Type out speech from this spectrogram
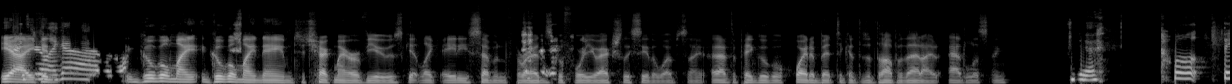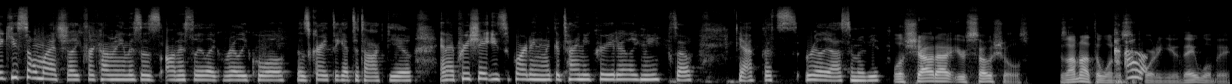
yeah, you're can like, ah, Google my Google my name to check my reviews. Get like 87 threads before you actually see the website. I'd have to pay Google quite a bit to get to the top of that ad- listing. yeah. Well, thank you so much, like for coming. This is honestly like really cool. It was great to get to talk to you, and I appreciate you supporting like a tiny creator like me. So, yeah, that's really awesome of you. Well, shout out your socials because I'm not the one who's Oh. supporting you. They will be.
